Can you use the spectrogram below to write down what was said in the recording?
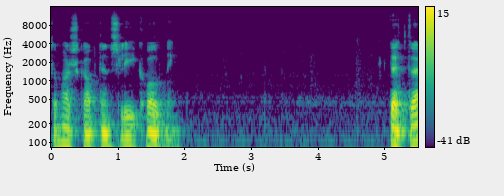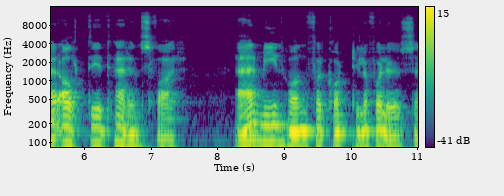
som har skapt en slik holdning. Dette er alltid Herrens far. Er min hånd for kort til å forløse,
